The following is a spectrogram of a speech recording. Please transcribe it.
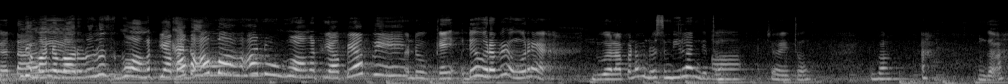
nggak tahu Di mana baru lulus gua gak ngerti apa apa. Aduh, gua gak ngerti apa apa. aduh kayak dia berapa ya umurnya 28 apa 29 gitu Oh. cowok itu Dia bilang ah enggak ah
